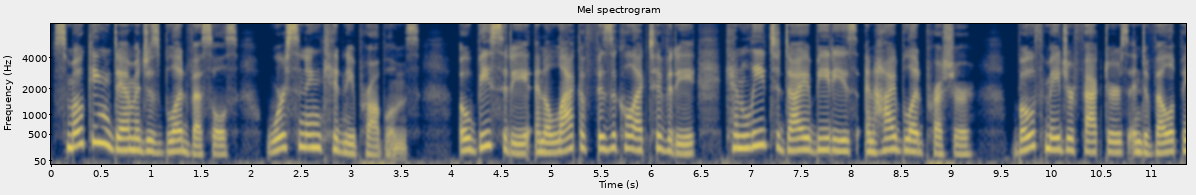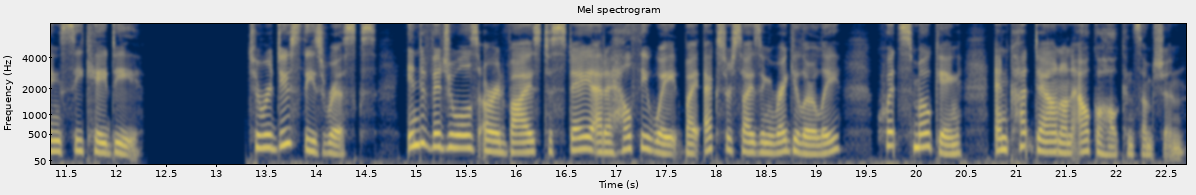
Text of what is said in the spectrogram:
Smoking damages blood vessels, worsening kidney problems. Obesity and a lack of physical activity can lead to diabetes and high blood pressure, both major factors in developing CKD. To reduce these risks, individuals are advised to stay at a healthy weight by exercising regularly, quit smoking, and cut down on alcohol consumption.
